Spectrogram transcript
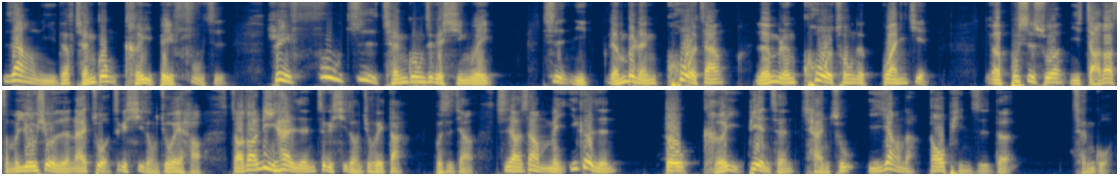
让你的成功可以被复制，所以复制成功这个行为是你能不能扩张、能不能扩充的关键，而不是说你找到什么优秀的人来做，这个系统就会好；找到厉害的人，这个系统就会大。不是这样，是要让每一个人都可以变成产出一样的高品质的成果。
